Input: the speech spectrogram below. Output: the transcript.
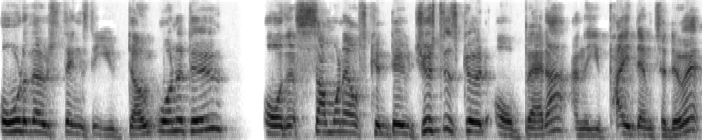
all of those things that you don't want to do or that someone else can do just as good or better and that you paid them to do it,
